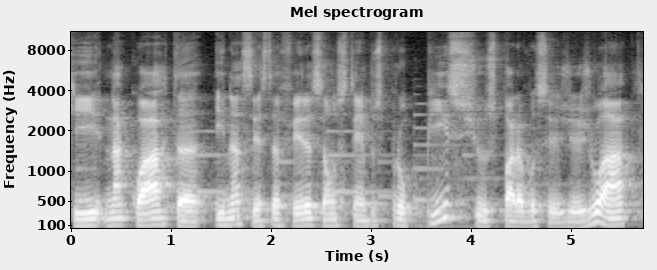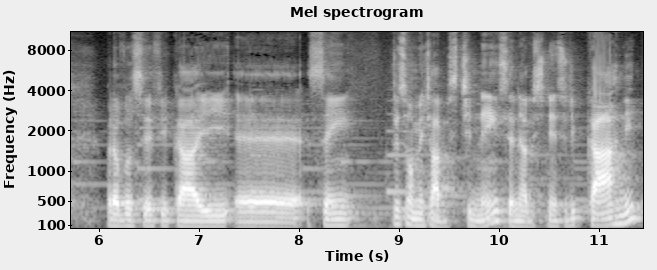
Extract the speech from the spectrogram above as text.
que na quarta e na sexta-feira são os tempos propícios para você jejuar, para você ficar aí é, sem, principalmente a abstinência, né, a abstinência de carne,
